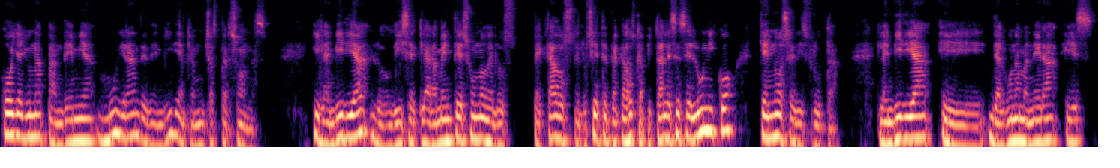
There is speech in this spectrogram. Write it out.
Hoy hay una pandemia muy grande de envidia entre muchas personas. Y la envidia, lo dice claramente, es uno de los pecados, de los siete pecados capitales, es el único que no se disfruta. La envidia, eh, de alguna manera, es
